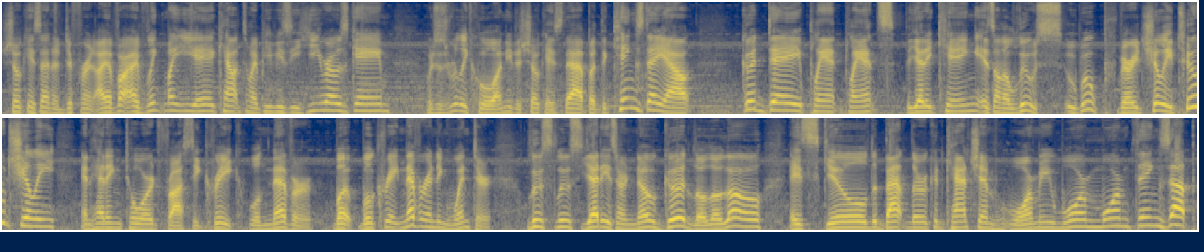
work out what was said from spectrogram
showcase that in a different... I have, I've linked my EA account to my PVZ Heroes game, which is really cool. I need to showcase that. But the King's Day out... Good day, plant plants. The Yeti King is on the loose. Oop. Very chilly, too chilly, and heading toward Frosty Creek. Will never, but will create never-ending winter. Loose, loose Yetis are no good. Lo, lo, lo. A skilled battler could catch him. Warmy, warm, warm things up.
